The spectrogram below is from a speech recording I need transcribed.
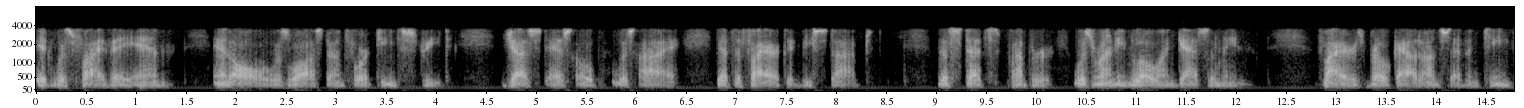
It was 5 a.m., and all was lost on 14th Street, just as hope was high that the fire could be stopped. The Stutz pumper was running low on gasoline. Fires broke out on 17th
